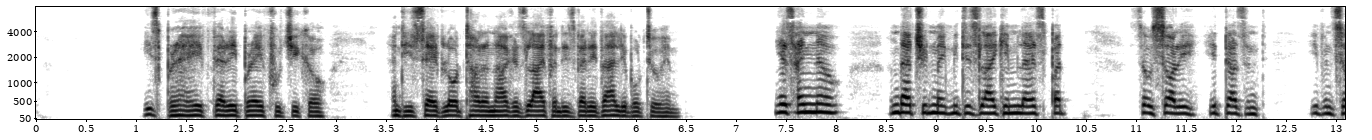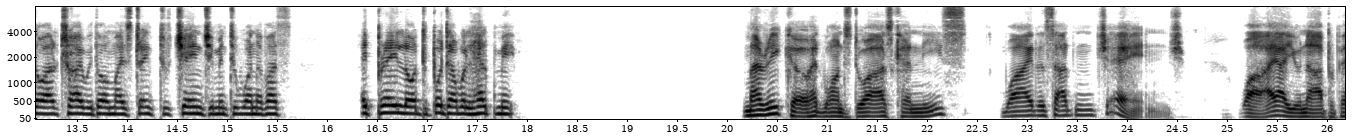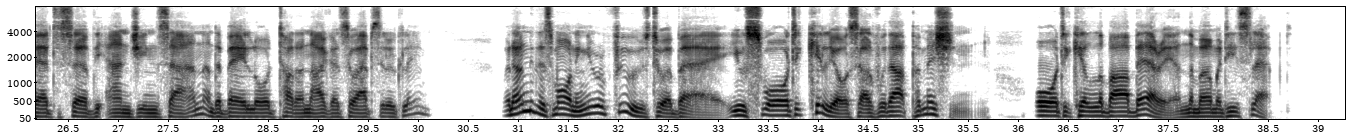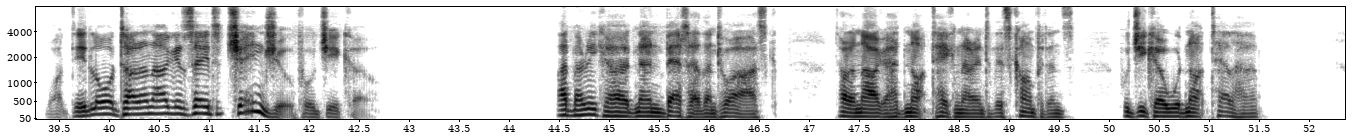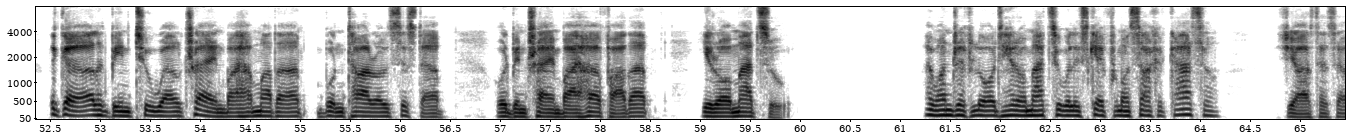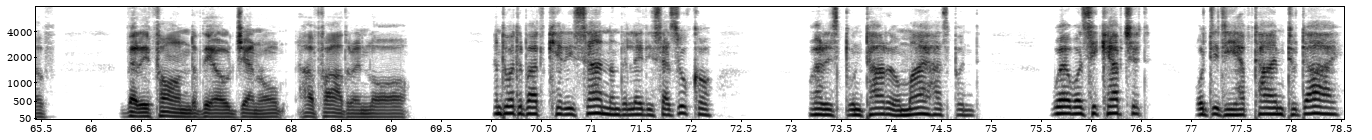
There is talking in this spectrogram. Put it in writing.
He's brave, very brave, Fujiko, and he saved Lord Toranaga's life and is very valuable to him. Yes, I know, and that should make me dislike him less, but so sorry, it doesn't. Even so, I'll try with all my strength to change him into one of us. I pray Lord Buddha will help me.' Mariko had wanted to ask her niece, why the sudden change? Why are you now prepared to serve the Anjin-san and obey Lord Toranaga so absolutely? When only this morning you refused to obey, you swore to kill yourself without permission, or to kill the barbarian the moment he slept. What did Lord Toranaga say to change you, Fujiko? But Mariko had known better than to ask. Toranaga had not taken her into this confidence. Fujiko would not tell her. The girl had been too well trained by her mother, Buntaro's sister, who had been trained by her father, Hiromatsu. I wonder if Lord Hiromatsu will escape from Osaka Castle, she asked herself, very fond of the old general, her father-in-law. And what about Kiri-san and the Lady Sazuko? Where is Buntaro, my husband? Where was he captured, or did he have time to die?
